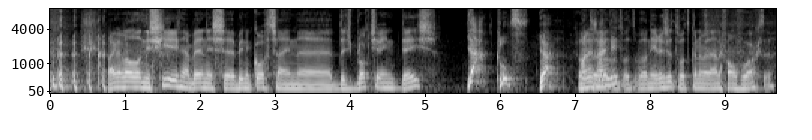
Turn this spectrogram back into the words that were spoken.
Waar ik dan wel nieuwsgierig naar ben, is eh, binnenkort zijn eh, Dutch Blockchain Days. ja, klopt. Ja. Wat, Wanneer eh, zijn die? wat- wat- wanneer is het? Wat kunnen we daar nog van verwachten?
